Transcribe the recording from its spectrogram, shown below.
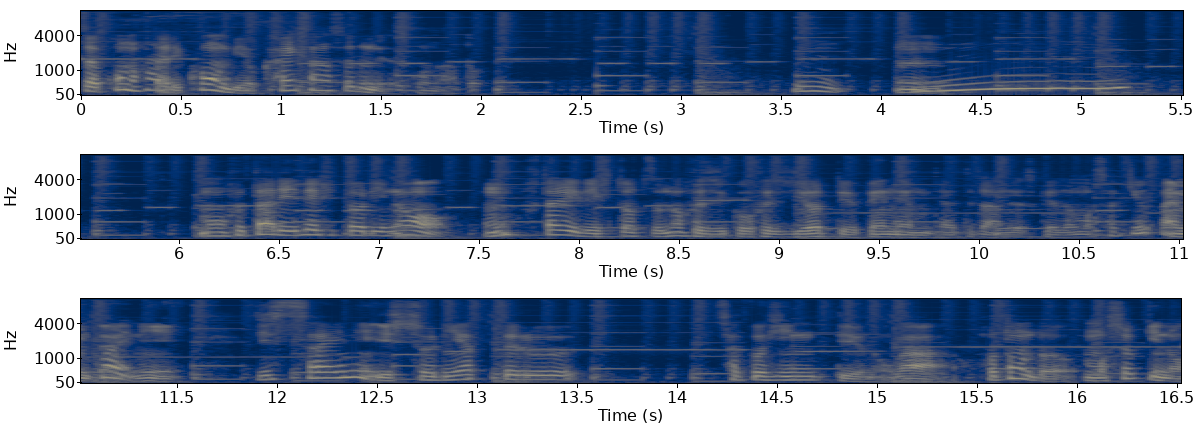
実はこの2人コンビを解散するんです、この後。うん。うん。もう2人で1人の、ん ?2 人で1つの藤子不二雄っていうペンネームでやってたんですけども、さっき言ったみたいに、はい、実際に一緒にやってる作品っていうのが、ほとんどもう初期の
